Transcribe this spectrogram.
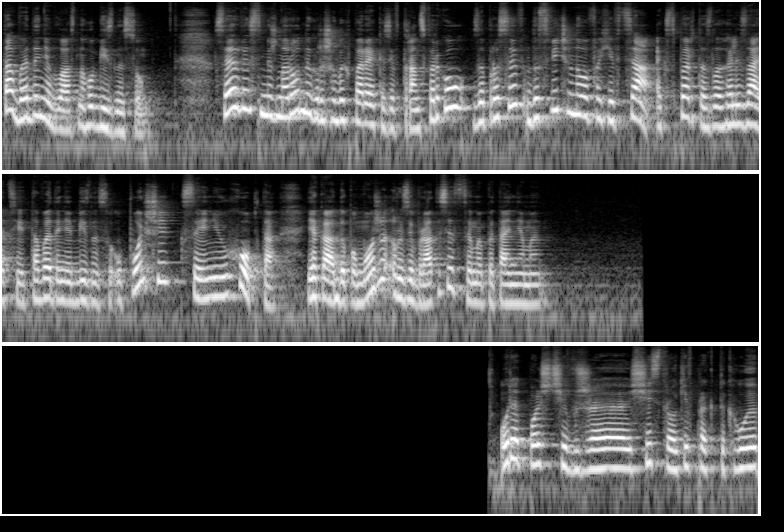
та ведення власного бізнесу. Сервіс міжнародних грошових переказів TransferGo запросив досвідченого фахівця, експерта з легалізації та ведення бізнесу у Польщі Ксенію Хопта, яка допоможе розібратися з цими питаннями. Уряд Польщі вже 6 років практикує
